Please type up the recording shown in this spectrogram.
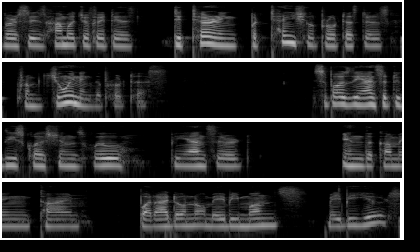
versus how much of it is deterring potential protesters from joining the protest? Suppose the answer to these questions will be answered in the coming time. But I don't know, maybe months, maybe years.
